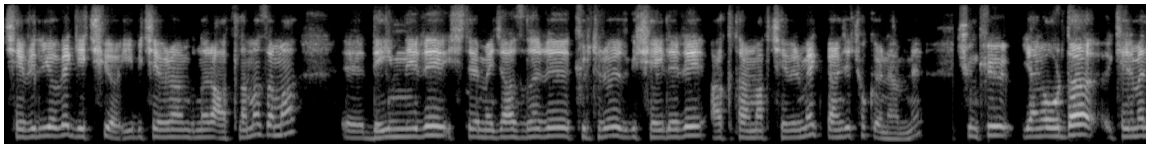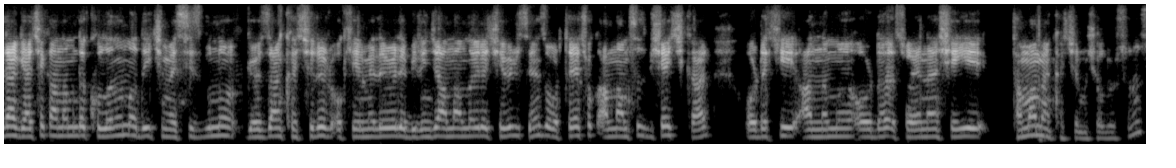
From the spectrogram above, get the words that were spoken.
çevriliyor ve geçiyor. İyi bir çevirmen bunları atlamaz ama e, deyimleri, işte mecazları, kültüre özgü şeyleri aktarmak, çevirmek bence çok önemli. Çünkü yani orada kelimeler gerçek anlamında kullanılmadığı için ve siz bunu gözden kaçırır, o kelimeleri öyle birinci anlamlarıyla çevirirseniz ortaya çok anlamsız bir şey çıkar. Oradaki anlamı, orada söylenen şeyi tamamen kaçırmış olursunuz.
